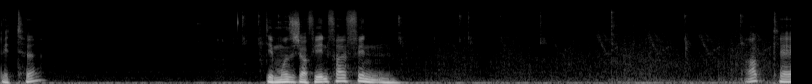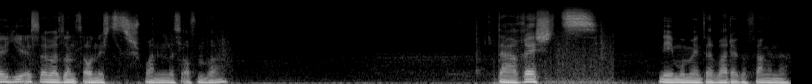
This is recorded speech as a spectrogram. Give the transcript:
Bitte? Den muss ich auf jeden Fall finden. Okay, hier ist aber sonst auch nichts Spannendes offenbar. Da rechts. Ne, Moment, da war der Gefangene.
